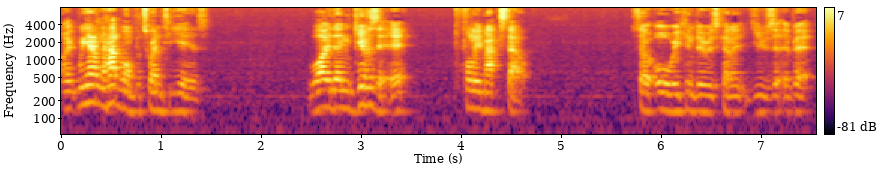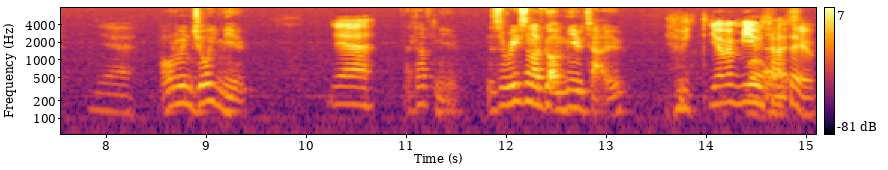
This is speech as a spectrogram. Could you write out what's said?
like we haven't had one for 20 years. Why then give us it fully maxed out? So all we can do is kind of use it a bit. Yeah. I want to enjoy Mew. Yeah. I love Mew. There's a reason I've got a Mew tattoo. you have a Mew Well, tattoo?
